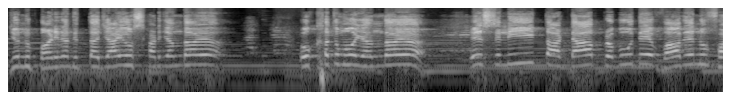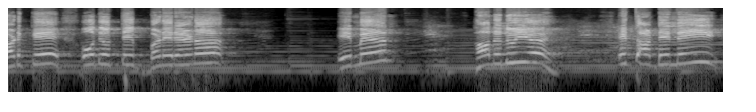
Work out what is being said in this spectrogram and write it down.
ਜਿਹਨੂੰ ਪਾਣੀ ਨਾ ਦਿੱਤਾ ਜਾਏ, ਉਹ ਸੜ ਜਾਂਦਾ ਆ। ਉਹ ਖਤਮ ਹੋ ਜਾਂਦਾ ਆ। ਇਸ ਲਈ ਤੁਹਾਡਾ ਪ੍ਰਭੂ ਦੇ ਵਾਅਦੇ ਨੂੰ ਫੜ ਕੇ ਉਹਦੇ ਉੱਤੇ ਬਣੇ ਰਹਿਣਾ। ਆਮੇਨ ਹਾਲੇਲੂਇਆ ਇਹ ਤੁਹਾਡੇ ਲਈ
